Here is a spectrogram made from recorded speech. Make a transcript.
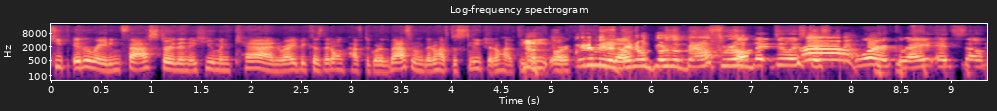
keep iterating faster than a human can, right? Because they don't have to go to the bathroom, they don't have to sleep, they don't have to eat. Or wait a minute, you know, they don't go to the bathroom. All they do is just ah! work, right? And so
